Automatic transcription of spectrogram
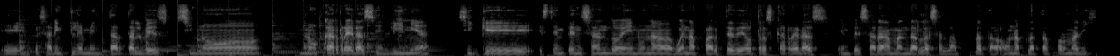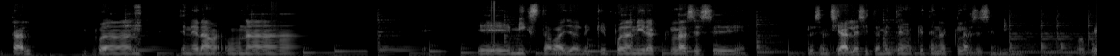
eh, empezar a implementar tal vez, si no, no carreras en línea, sí que estén pensando en una buena parte de otras carreras, empezar a mandarlas a, la plata, a una plataforma digital y puedan tener una eh, mixta, vaya, de que puedan ir a clases eh, presenciales y también tengan que tener clases en línea. Ok,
